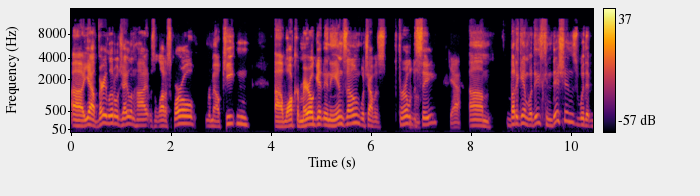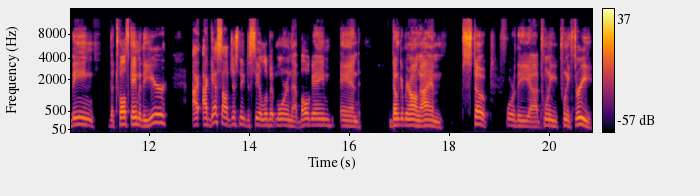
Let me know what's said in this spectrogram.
uh yeah, very little Jalin Hyatt. It was a lot of squirrel, Ramel Keyton, uh Walker Merrill getting in the end zone, which I was thrilled Mhm. to see. Yeah. Um, but again, with these conditions, with it being the 12th game of the year, I, I guess I'll just need to see a little bit more in that bowl game. And don't get me wrong, I am stoked for the uh 2023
